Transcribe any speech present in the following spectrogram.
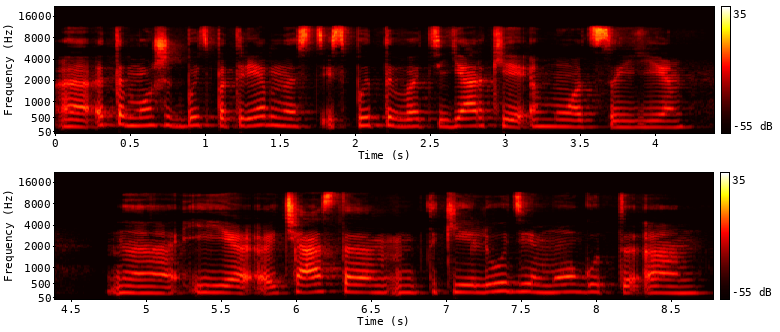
Э, это может быть потребность испытывать яркие эмоции, и часто такие люди могут эм,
